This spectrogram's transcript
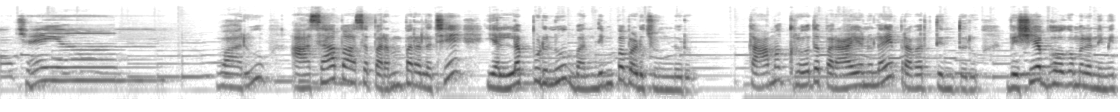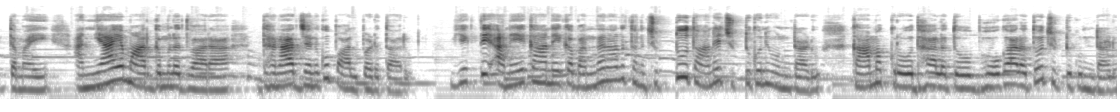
అన్యాయేనార్థసంచయాన్ వారు ఆశాపాస పరంపరలచే ఎల్లప్పుడూ బంధింపబడుచుండురు కామక్రోధ పరాయణులై ప్రవర్తింతురు. విషయభోగముల నిమిత్తమై అన్యాయ మార్గముల ద్వారా ధనార్జనకు పాల్పడుతారు. వ్యక్తి అనేకానేక బంధనాలు తన చుట్టూ తానే చుట్టుకుని ఉంటాడు. కామక్రోధాలతో భోగాలతో చుట్టుకుంటాడు.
